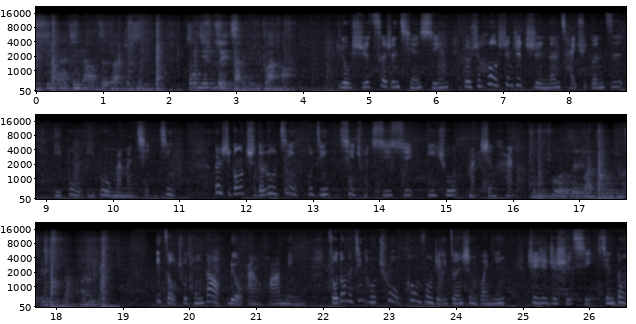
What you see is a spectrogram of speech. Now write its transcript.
好，你接下来进到这段就是。中间最窄的一段哈，有时侧身前行，有时候甚至只能采取蹲姿，一步一步慢慢前进。二十公尺的路径，不禁气喘吁吁，逼出满身汗。我们过了这一段之后，就会变得比较宽一点。一走出通道，柳暗花明。左洞的尽头处供奉着一尊圣观音，是日治时期仙洞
